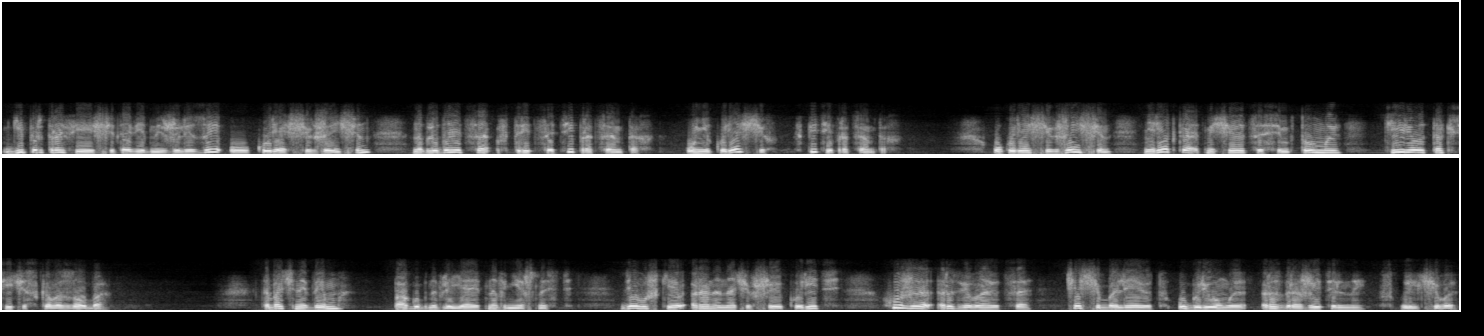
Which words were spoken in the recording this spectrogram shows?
гипертрофия щитовидной железы у курящих женщин наблюдается в 30%, у некурящих в 5%. У курящих женщин нередко отмечаются симптомы тиреотоксического зоба. Табачный дым пагубно влияет на внешность. Девушки, рано начавшие курить, хуже развиваются, чаще болеют, угрюмы, раздражительны, вспыльчивы.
